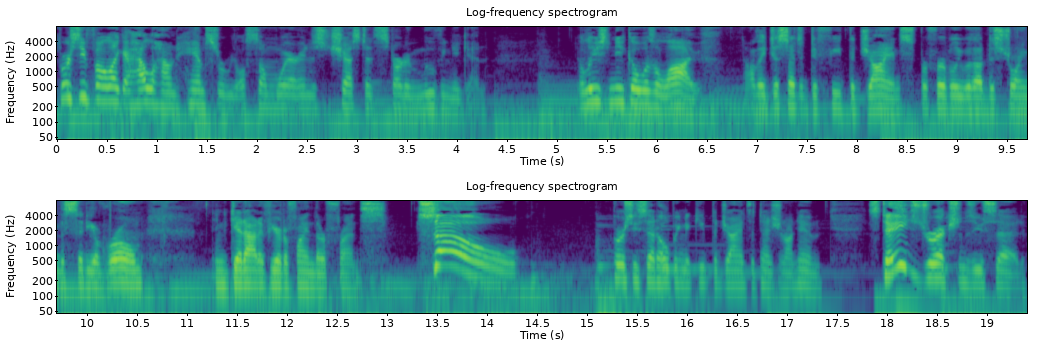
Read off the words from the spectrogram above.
Percy felt like a hellhound hamster wheel somewhere in his chest had started moving again. At least Nico was alive. Now they just had to defeat the giants, preferably without destroying the city of Rome, and get out of here to find their friends. So, Percy said, hoping to keep the giants' attention on him. Stage directions, you said?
